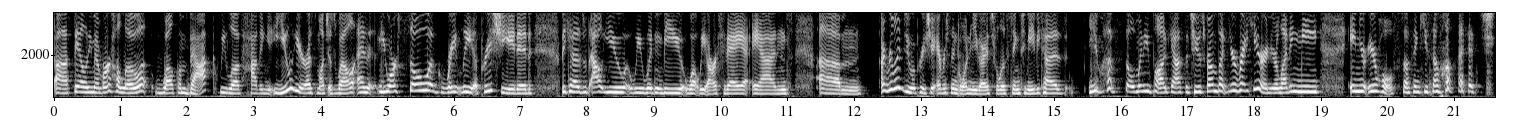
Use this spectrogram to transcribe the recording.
uh, family member, hello, welcome back. We love having you here as much as well, and you are so greatly appreciated because without you, we wouldn't be what we are today. And um, I really do appreciate every single one of you guys for listening to me because you have so many podcasts to choose from, but you're right here and you're letting me in your ear holes. So thank you so much.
